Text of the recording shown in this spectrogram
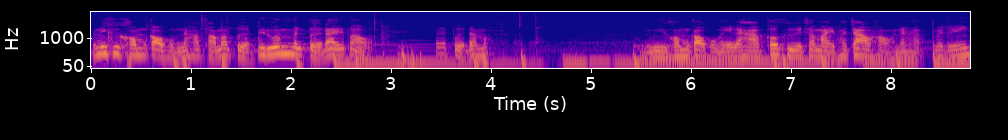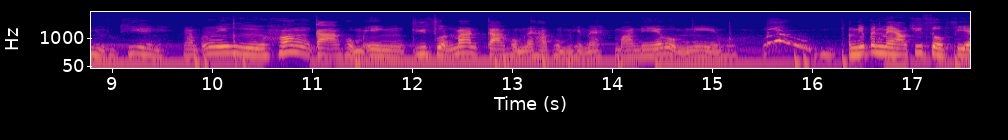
อันนี้คือคอมเก่าผมนะครับ สามารถเปิดไม่รู้ว่ามันเปิดได้หรือเปล่าน่าจะเปิดได้มั้ง มีคอมเก่าผมเองนะครับ ก็คือสมัยพระเจ้าเห่านะครับในตัวนี้อยู่ทุกที่เลยนี่นะครับตรงนี้คือห้องกลางผมเอง คือส่วนบ้านกลางผมนะครับ ผมเห็นไหมมานี้ครับผมนี่อันนี้เป็นแมวชื่อโซเฟีย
